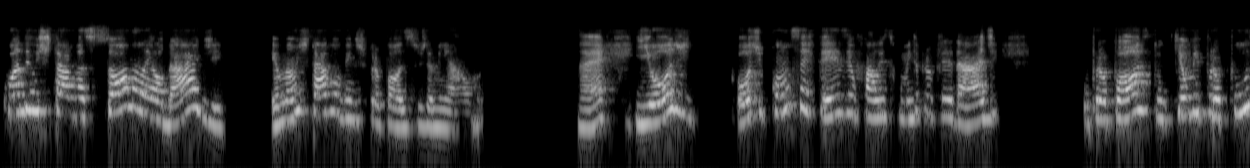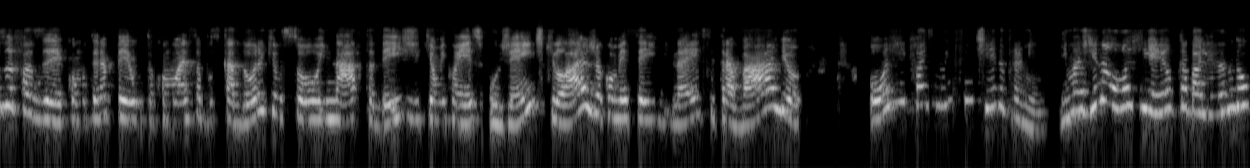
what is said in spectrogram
Quando eu estava só na lealdade, eu não estava ouvindo os propósitos da minha alma. Né? E hoje, hoje, com certeza, eu falo isso com muita propriedade, o propósito que eu me propus a fazer como terapeuta, como essa buscadora que eu sou inata desde que eu me conheço por gente, que lá eu já comecei né, esse trabalho, hoje faz muito sentido para mim. Imagina hoje eu trabalhando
